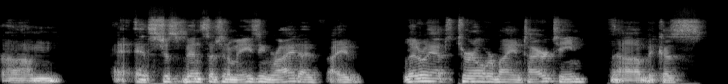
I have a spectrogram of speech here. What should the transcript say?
um, it's just been such an amazing ride. I've, I literally had to turn over my entire team uh, because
